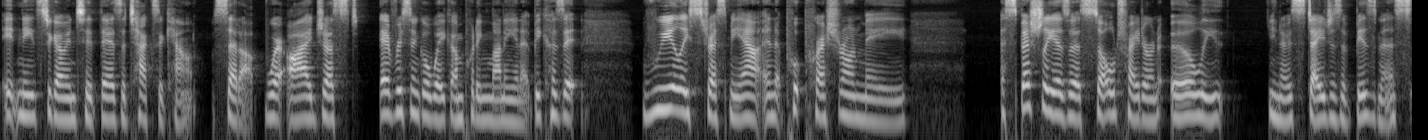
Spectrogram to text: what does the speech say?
it needs to go into there's a tax account set up where I just every single week I'm putting money in it because it really stressed me out and it put pressure on me especially as a sole trader in early you know stages of business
